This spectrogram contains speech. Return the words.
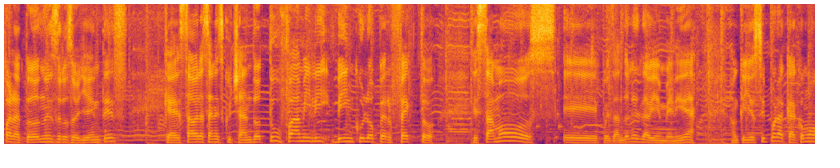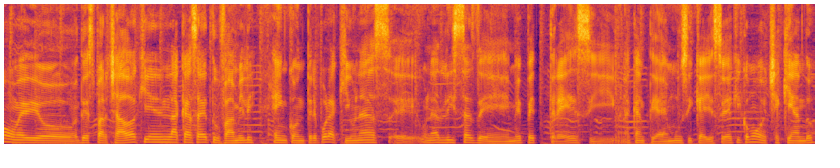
Para todos nuestros oyentes que a esta hora están escuchando Tu Family Vínculo Perfecto. Estamos eh, pues dándoles la bienvenida. Aunque yo estoy por acá como medio desparchado aquí en la casa de Tu Family, encontré por aquí unas, eh, unas listas de MP3 y una cantidad de música y estoy aquí como chequeando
